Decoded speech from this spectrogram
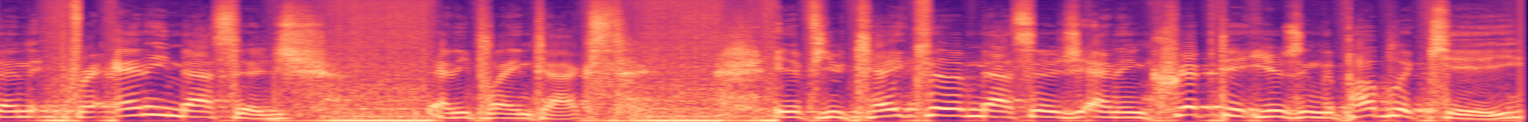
then for any message, any plain text, if you take the message and encrypt it using the public key,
